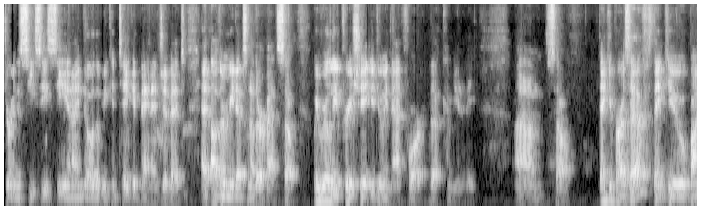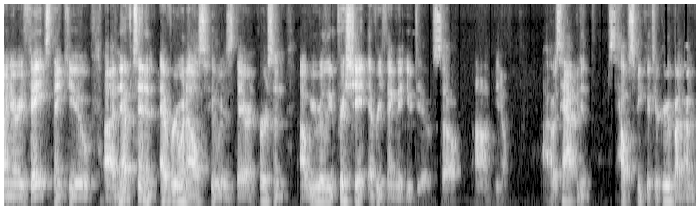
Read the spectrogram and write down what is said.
during the CCC. And I know that we can take advantage of it at other meetups and other events. So we really appreciate you doing that for the community. Um, so thank you, Parasew. Thank you, Binary Fates. Thank you, uh, Nevton, and everyone else who is there in person. Uh, we really appreciate everything that you do. So um, you know, I was happy to help speak with your group. I, I,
